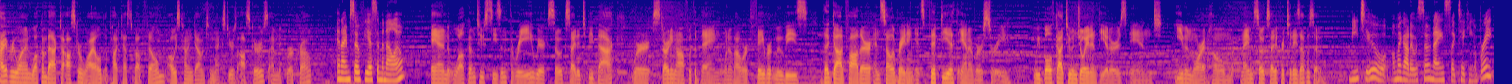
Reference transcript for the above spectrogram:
Hi, everyone. Welcome back to Oscar Wild, a podcast about film, always counting down to next year's Oscars. I'm Nick Rohrkraut. And I'm Sophia Simonello. And welcome to season three. We're so excited to be back. We're starting off with a bang, one of our favorite movies, The Godfather, and celebrating its 50th anniversary. We both got to enjoy it in theaters and even more at home. And I am so excited for today's episode. Me too. Oh my God, it was so nice, like taking a break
